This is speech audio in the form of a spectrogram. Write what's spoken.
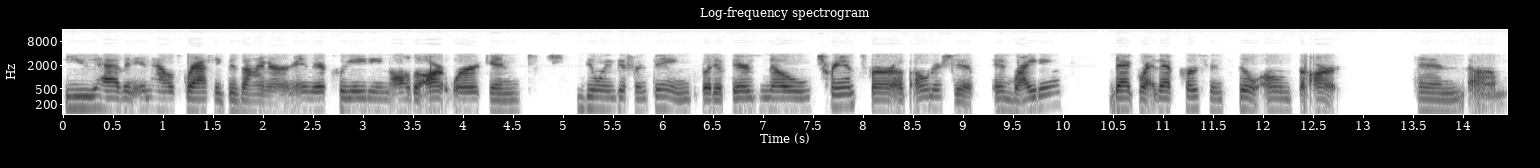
You have an in-house graphic designer and they're creating all the artwork and doing different things, but if there's no transfer of ownership in writing, that that person still owns the art. And um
